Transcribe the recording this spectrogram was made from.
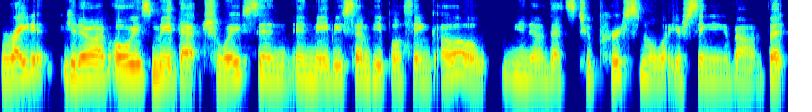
write it. You know i've always made that choice and and maybe some people think oh you know that's too personal what you're singing about. But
